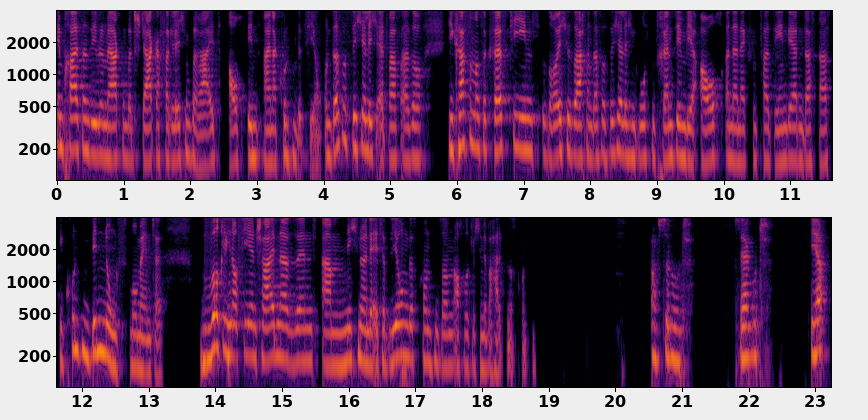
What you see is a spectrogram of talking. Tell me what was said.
In preissensiblen Märkten wird stärker verglichen, bereits auch in einer Kundenbeziehung. Und das ist sicherlich etwas, also die Customer Success Teams, solche Sachen, das ist sicherlich ein großen Trend, den wir auch in der nächsten Zeit sehen werden, dass das die Kundenbindungsmomente wirklich noch viel entscheidender sind, ähm, nicht nur in der Etablierung des Kunden, sondern auch wirklich in der Behalten des Kunden. Absolut. Sehr gut. Ja.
